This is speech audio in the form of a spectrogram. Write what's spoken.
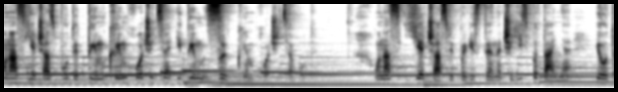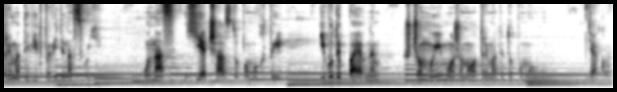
У нас є час бути тим, ким хочеться, і тим, з ким хочеться бути. У нас є час відповісти на чиїсь питання і отримати відповіді на свої. У нас є час допомогти і бути певним, що ми можемо отримати допомогу. Дякую.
